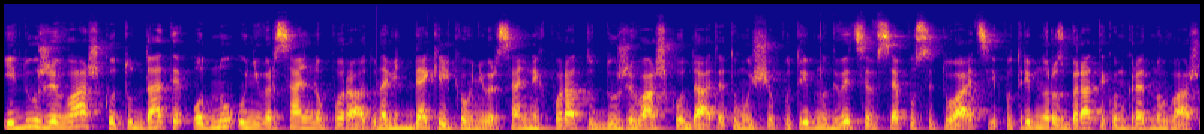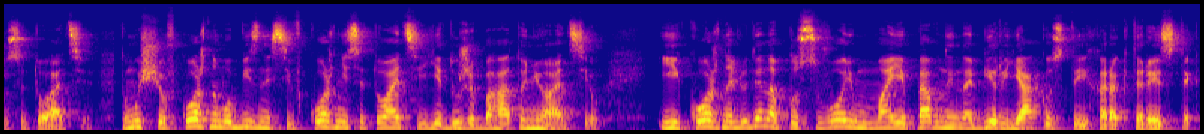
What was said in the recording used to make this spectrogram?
І дуже важко тут дати одну універсальну пораду. Навіть декілька універсальних порад тут дуже важко дати, тому що потрібно дивитися все по ситуації, потрібно розбирати конкретно вашу ситуацію. Тому що в кожному бізнесі, в кожній ситуації є дуже багато нюансів. І кожна людина по-своєму має певний набір якостей і характеристик.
